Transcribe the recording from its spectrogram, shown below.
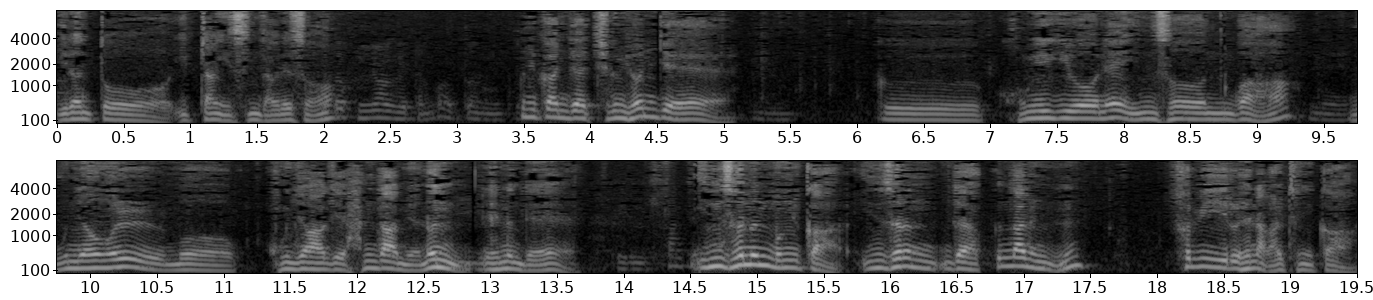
이런 또 입장이 있습니다. 그래서 그러니까 이제 지금 현재 그 공익위원회 인선과 운영을 뭐 공정하게 한다면은 했는데 지금 추상 인선은 뭡니까? 인선은 이제 끝나면 협의를 해 나갈 테니까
